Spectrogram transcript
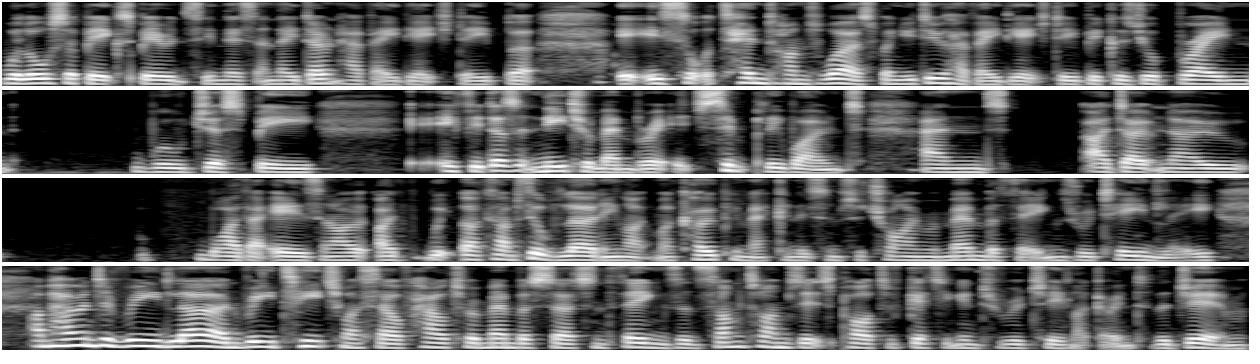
will also be experiencing this and they don't have ADHD, but it is sort of 10 times worse when you do have ADHD because your brain will just be, if it doesn't need to remember it, it simply won't. And I don't know why that is and I, I like I'm still learning like my coping mechanisms to try and remember things routinely. I'm having to relearn reteach myself how to remember certain things and sometimes it's part of getting into routine like going to the gym.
